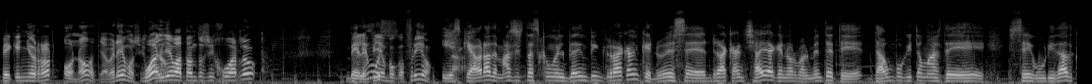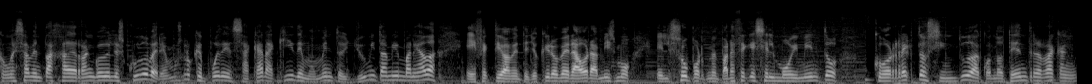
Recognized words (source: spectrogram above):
pequeño error, o no, ya veremos. Igual Bueno. lleva tanto sin jugarlo, que le pilla un poco frío. Y es que ahora además estás con el Pink Rakan, que no es eh, Rakan Shaya, que normalmente te da un poquito más de seguridad con esa ventaja de rango del escudo. Veremos lo que pueden sacar aquí de momento. Yumi también baneada. Efectivamente, yo quiero ver ahora mismo el support. Me parece que es el movimiento correcto, sin duda. Cuando te entre Rakan,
